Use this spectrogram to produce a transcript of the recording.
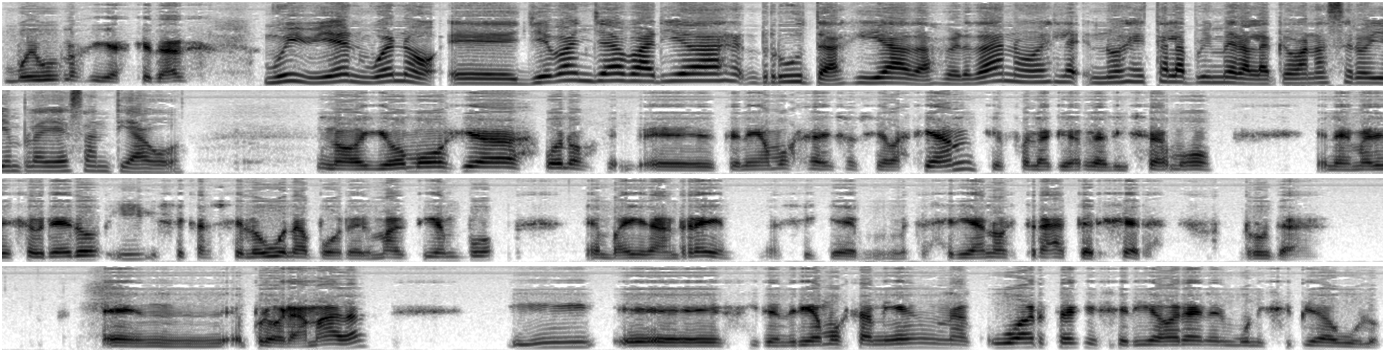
Muy buenos días, ¿qué tal? Muy bien, bueno, eh, llevan ya varias rutas guiadas, ¿verdad? No es, no es esta la primera, la que van a hacer hoy en Playa de Santiago. No, llevamos ya, bueno, eh, teníamos la de San Sebastián, que fue la que realizamos en el mes de febrero, y se canceló una por el mal tiempo en Bahía Rey, así que esta sería nuestra tercera ruta en, programada, y, eh, y tendríamos también una cuarta que sería ahora en el municipio de Agulo.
